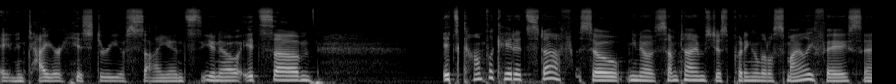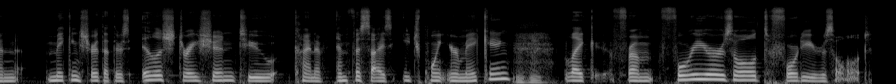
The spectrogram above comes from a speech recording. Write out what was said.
an entire history of science. You know, it's um it's complicated stuff. So, you know, sometimes just putting a little smiley face and making sure that there's illustration to kind of emphasize each point you're making, mm-hmm. like from four years old to 40 years old,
